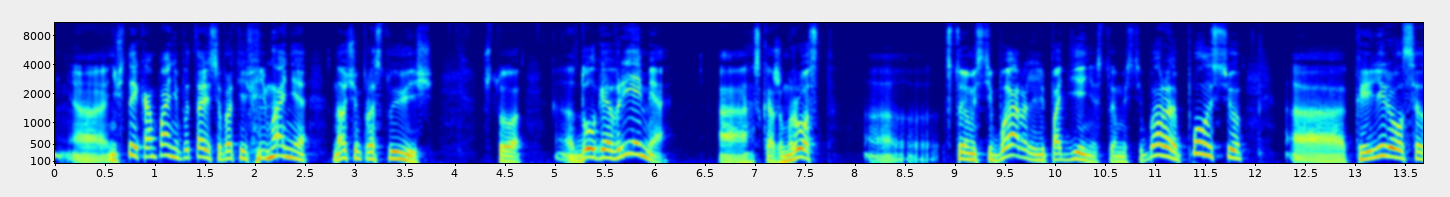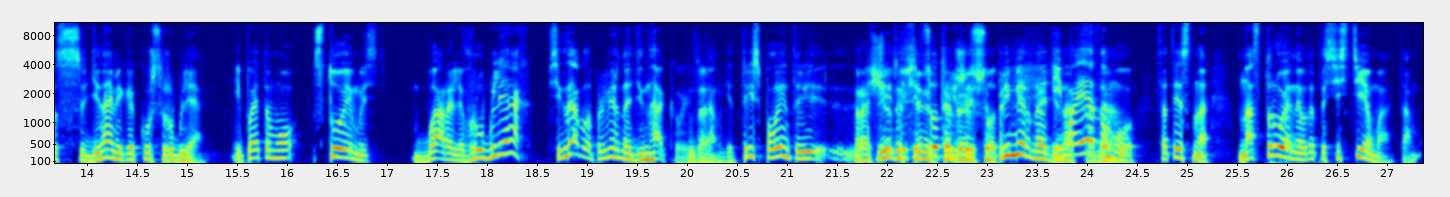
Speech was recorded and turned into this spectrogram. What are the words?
нефтяные компании пытались обратить внимание на очень простую вещь, что долгое время, скажем, рост Э, стоимости барреля или падение стоимости барреля полностью э, коррелировался с динамикой курса рубля. И поэтому стоимость барреля в рублях всегда была примерно одинаковой. Да. Там где-то 3,5, Расчеты 500, 3 600. Примерно одинаково. И поэтому, да. соответственно, настроенная вот эта система, там,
